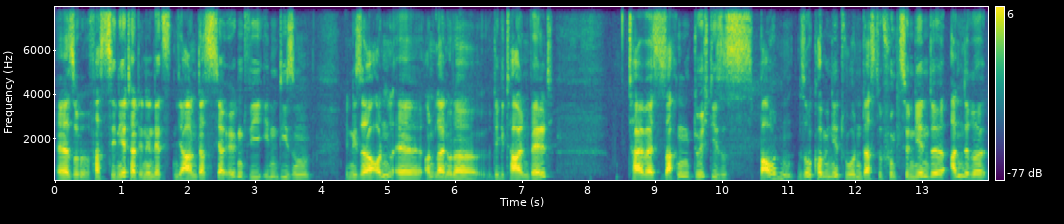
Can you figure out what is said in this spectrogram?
äh, so fasziniert hat in den letzten Jahren, dass es ja irgendwie in diesem, in dieser On äh, Online- oder digitalen Welt teilweise Sachen durch dieses Bauen so kombiniert wurden, dass du funktionierende andere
